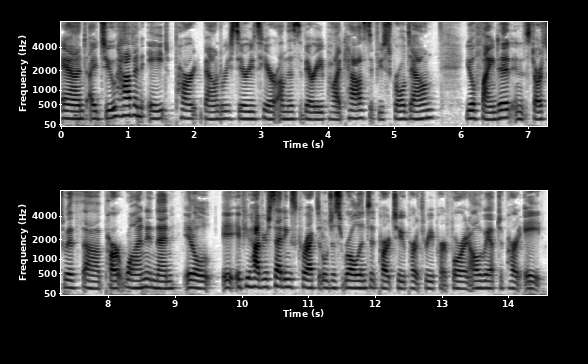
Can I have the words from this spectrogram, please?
And I do have an eight part boundary series here on this very podcast. If you scroll down, you'll find it. And it starts with uh, part one. And then it'll, if you have your settings correct, it'll just roll into part two, part three, part four, and all the way up to part eight.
